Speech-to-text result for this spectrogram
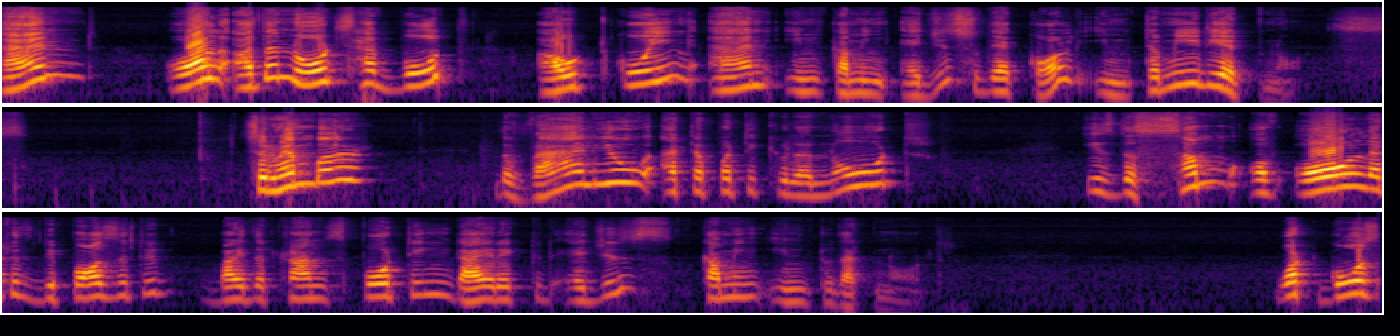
and all other nodes have both outgoing and incoming edges. So, they are called intermediate nodes. So, remember the value at a particular node is the sum of all that is deposited by the transporting directed edges coming into that node. What goes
